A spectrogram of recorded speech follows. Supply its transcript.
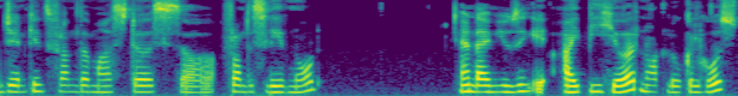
Jenkins from the masters uh, from the slave node. And I'm using IP here not localhost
